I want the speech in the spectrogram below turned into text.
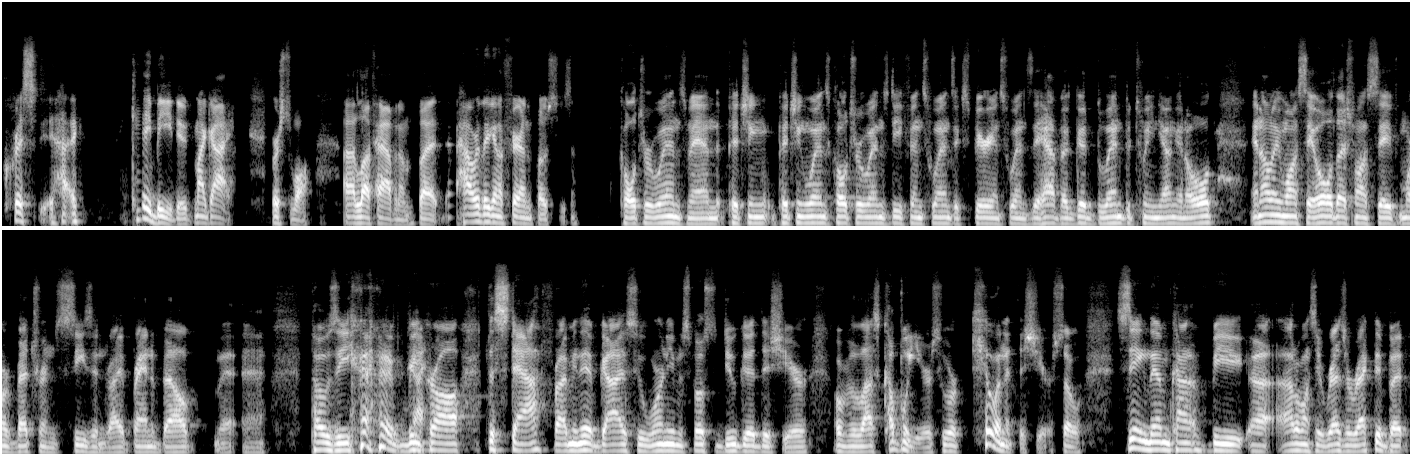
Chris KB, dude, my guy. First of all, I love having him, but how are they going to fare in the postseason? Culture wins, man. pitching pitching wins, culture wins, defense wins, experience wins. They have a good blend between young and old. And I don't even want to say old. I just want to say more veterans seasoned, right? Brandon Belt, uh, Posey, B-Craw, the staff. Right? I mean, they have guys who weren't even supposed to do good this year over the last couple years who are killing it this year. So seeing them kind of be, uh, I don't want to say resurrected, but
